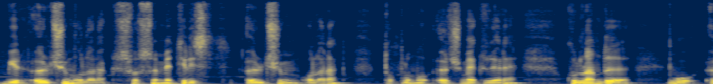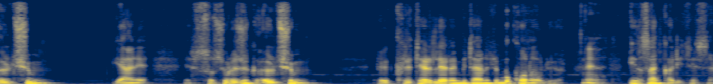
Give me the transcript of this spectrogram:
bir ölçüm olarak, sosyometrist ölçüm olarak toplumu ölçmek üzere kullandığı bu ölçüm yani sosyolojik ölçüm e, kriterlerin bir tanesi bu konu oluyor. Evet. İnsan kalitesi.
